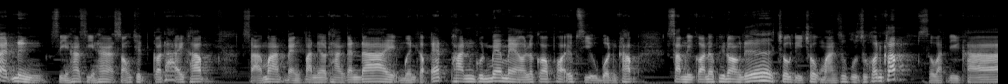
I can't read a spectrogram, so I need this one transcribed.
081 4545 27ก็ได้ครับ สามารถแบ่งปันแนวทางกันได้เหมือนกับแอดพันคุณแม่แมว แล้วก็พ่อ FC อุบลครับซัมนิกรนะพี่น้องเด้อโชคดีโชคหมานสุขุสุขคนครับ สวัสดีครั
